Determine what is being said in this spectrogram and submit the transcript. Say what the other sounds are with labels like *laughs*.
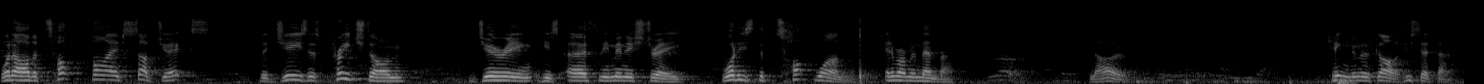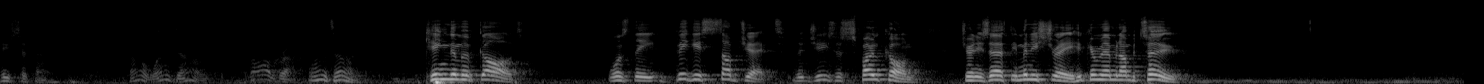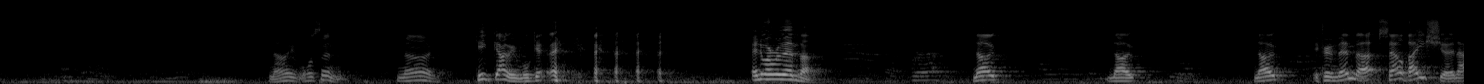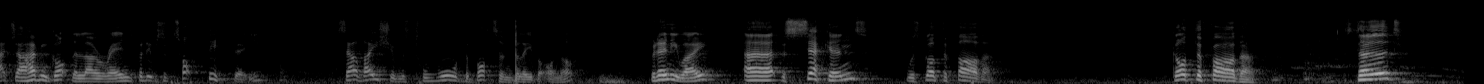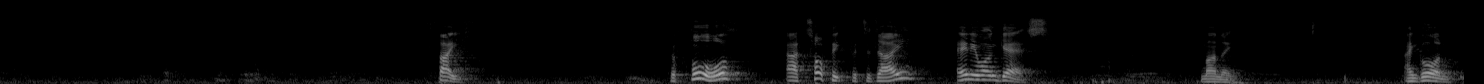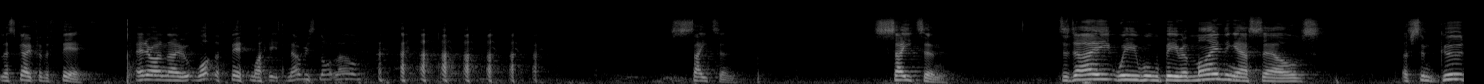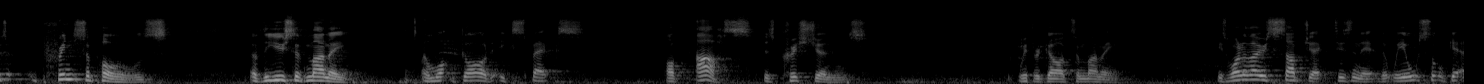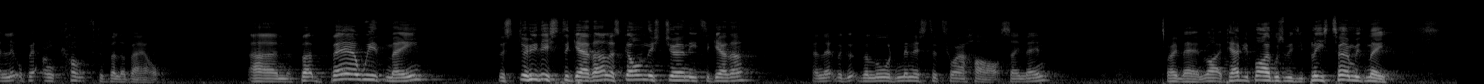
What are the top five subjects that Jesus preached on during his earthly ministry? What is the top one? Anyone remember? No. Kingdom of God. Who said that? Who said that? Oh, well done. Barbara, well done. Kingdom of God was the biggest subject that Jesus spoke on during his earthly ministry. Who can remember number two? No, it wasn't. No. Keep going, we'll get there. *laughs* Anyone remember? No. No. No. If you remember, salvation, actually, I haven't got the lower end, but it was the top 50. Salvation was toward the bottom, believe it or not. But anyway, uh, the second was God the Father. God the Father. Third, faith. The fourth, our topic for today, anyone guess? Money. And go on, let's go for the fifth. Anyone know what the fifth might *laughs* be? No, it's not love. *laughs* Satan. Satan. Today we will be reminding ourselves of some good principles of the use of money and what God expects of us as Christians with regard to money. It's one of those subjects, isn't it, that we all sort of get a little bit uncomfortable about. Um, but bear with me. Let's do this together. Let's go on this journey together and let the, the Lord minister to our hearts. Amen. Amen. Right, if you have your Bibles with you, please turn with me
